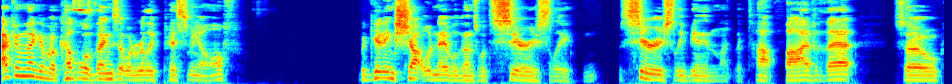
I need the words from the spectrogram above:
I can think of a couple of things that would really piss me off. But getting shot with naval guns would seriously, seriously be in like the top five of that. So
